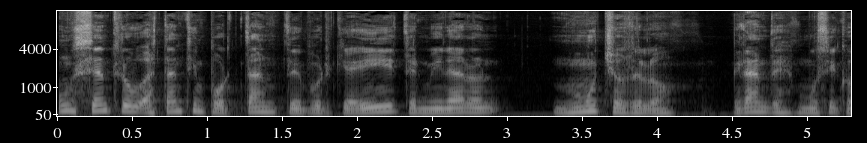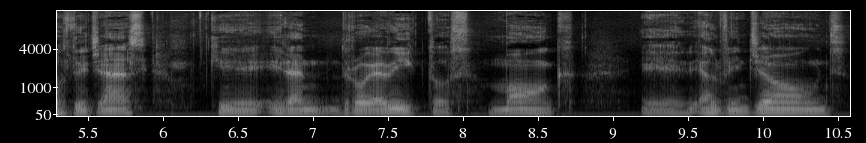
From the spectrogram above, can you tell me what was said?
Un centro bastante importante porque ahí terminaron muchos de los grandes músicos de jazz que eran drogadictos, Monk, eh, Elvin Jones.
